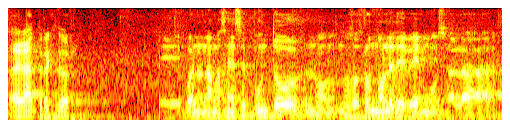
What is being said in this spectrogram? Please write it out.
Adelante, regidor. Eh, bueno, nada más en ese punto, no- nosotros no le debemos a la,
